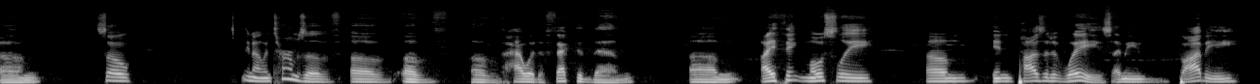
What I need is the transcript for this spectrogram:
Um, so, you know, in terms of of of of how it affected them, um, I think mostly um, in positive ways. I mean, Bobby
